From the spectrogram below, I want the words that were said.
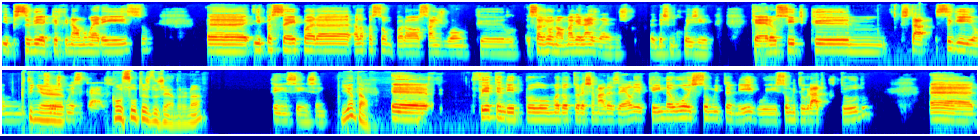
e perceber que afinal não era isso. Uh, e passei para. Ela passou-me para o São João, que. São João não, Magalhães Lemos, deixa-me corrigir, que era o sítio que hum, está, seguiam que tinha pessoas com esse caso. Consultas do género, não é? Sim, sim, sim. E então? Uh, fui atendido por uma doutora chamada Zélia, que ainda hoje sou muito amigo e sou muito grato por tudo. Uh,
